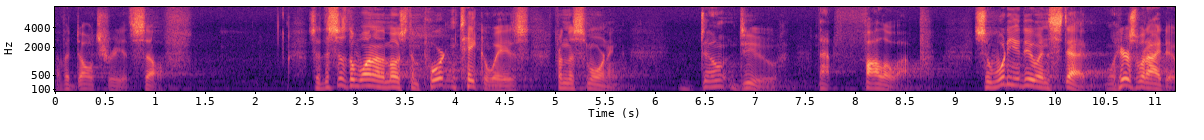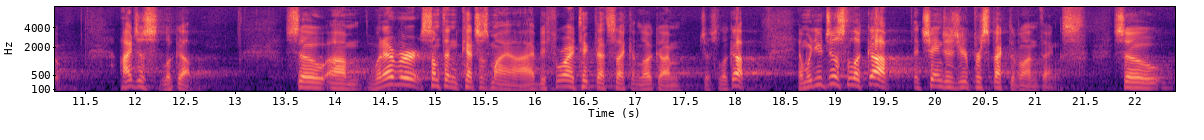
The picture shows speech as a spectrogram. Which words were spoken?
of adultery itself. So, this is the one of the most important takeaways from this morning. Don't do that follow up. So, what do you do instead? Well, here's what I do I just look up. So, um, whenever something catches my eye, before I take that second look, I'm just look up. And when you just look up, it changes your perspective on things. So,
